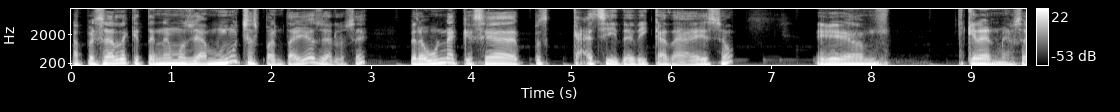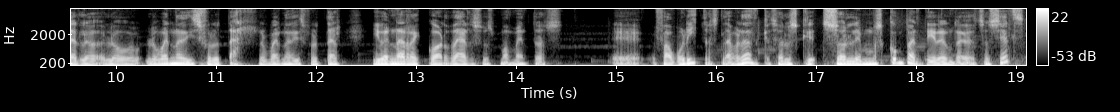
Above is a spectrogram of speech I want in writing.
A pesar de que tenemos ya muchas pantallas, ya lo sé, pero una que sea pues casi dedicada a eso, eh, créanme, o sea, lo, lo, van a disfrutar, van a disfrutar y van a recordar sus momentos eh, favoritos, la verdad, que son los que solemos compartir en redes sociales.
